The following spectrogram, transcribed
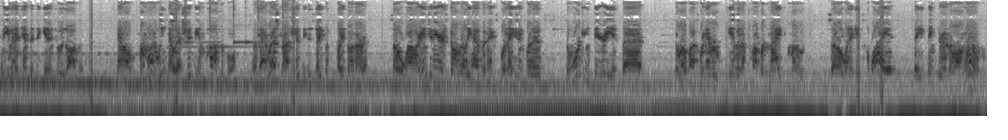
and even attempted to get into his office. Now, from what we know, that should be impossible. Uh, that restaurant should be the safest place on Earth. So while our engineers don't really have an explanation for this, the working theory is that the robots were never given a proper night mode. So when it gets quiet, they think they're in the wrong room.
